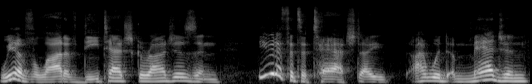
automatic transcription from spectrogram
we have a lot of detached garages, and even if it's attached, I I would imagine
